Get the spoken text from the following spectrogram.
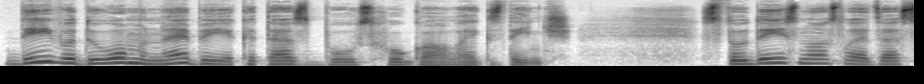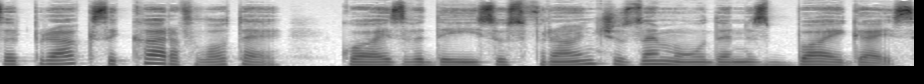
divu domu nebija, ka tas būs Hugo Legsdiņš. Studijas noslēdzās ar praksi kara flotē, ko aizvadījis uz franču zemūdens baigais.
